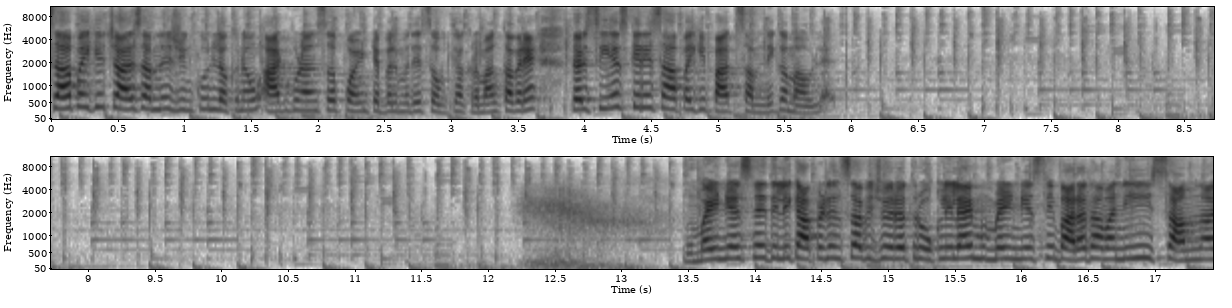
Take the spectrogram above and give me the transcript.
सहापैकी चार सामने जिंकून लखनौ आठ गुणांसह पॉईंट टेबलमध्ये चौथ्या क्रमांकावर आहे. तर सीएसकेने सहापैकी पाच सामने गमावले आहेत. मुंबई इंडियन्सने दिल्ली कॅपिटल्सचा विजयरथ रोखलेला आहे. मुंबई इंडियन्सने बारा धावांनी सामना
